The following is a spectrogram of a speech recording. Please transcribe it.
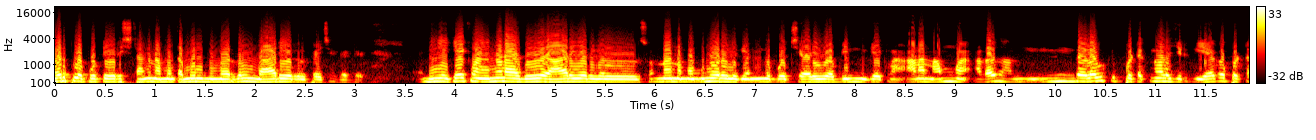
நெருப்புல போட்டு எரிச்சிட்டாங்க நம்ம தமிழ் முன்னோர்கள் இந்த ஆரியர்கள் பேச்சை கேட்டு. நீங்க கேட்கலாம் என்னடா அது ஆரியர்கள் சொன்னா நம்ம முன்னோர்களுக்கு எங்க போச்சு அறிவு அப்படின்னு கேட்கலாம். ஆனா நம்ம அதாவது அந்த அளவுக்கு இப்போ டெக்னாலஜி இருக்கு. ஏகப்பட்ட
